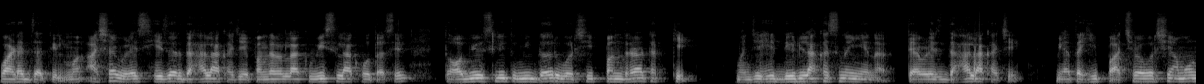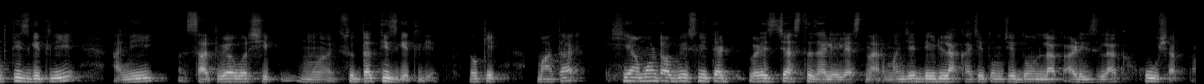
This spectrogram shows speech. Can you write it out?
वाढत जातील. मग अशा वेळेस हे जर दहा लाखाचे पंधरा लाख वीस लाख होत असेल तर ऑब्विसली तुम्ही दरवर्षी पंधरा टक्के म्हणजे हे दीड लाखच नाही येणार. त्यावेळेस दहा लाखाचे. मी आता ही पाचव्या वर्षी अमाऊंट तीच घेतली आणि सातव्या वर्षी सुद्धा तीच घेतली ओके मग आता ही अमाऊंट ऑब्विसली त्या वेळेस जास्त झालेली असणार. म्हणजे दीड लाखाचे तुमचे दोन लाख अडीच लाख होऊ शकता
